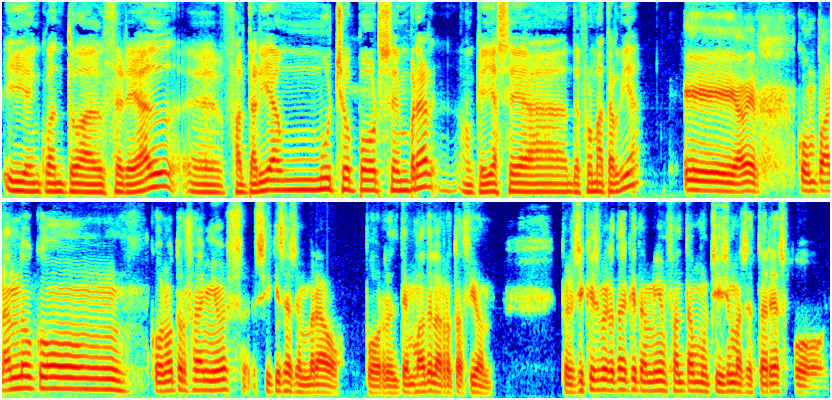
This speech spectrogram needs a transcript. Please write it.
Y en cuanto al cereal, eh, ¿faltaría mucho por sembrar, aunque ya sea de forma tardía? Eh, a ver, comparando con, con otros años, sí que se ha sembrado por el tema de la rotación. Pero sí que es verdad que también faltan muchísimas hectáreas por,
